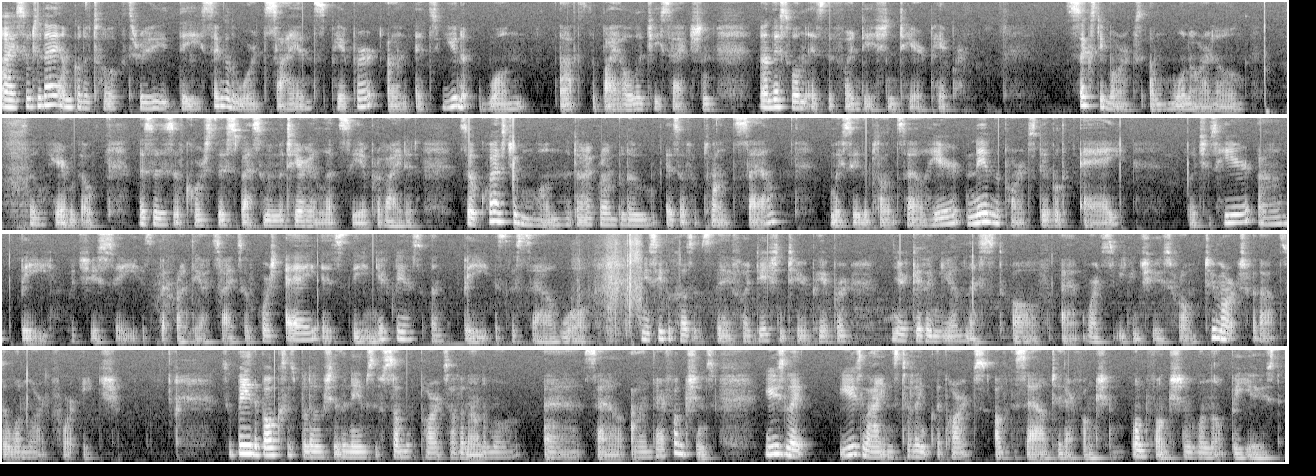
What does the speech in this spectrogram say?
Hi, so today I'm going to talk through the single award science paper and it's unit 1, that's the biology section, and this one is the foundation tier paper. 60 marks and 1 hour long. So here we go. This is of course the specimen material that CCEA provided. So question 1, the diagram below is of a plant cell. And we see the plant cell here. Name the parts labelled A, which is here, and B, which you see is a bit around the outside. So of course A is the nucleus and B is the cell wall. And you see because it's the foundation tier paper, you're giving you a list of uh, words that you can choose from. Two marks for that, so one mark for each. So B, the boxes below show the names of some of the parts of an animal uh, cell and their functions. Usually use lines to link the parts of the cell to their function. One function will not be used.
